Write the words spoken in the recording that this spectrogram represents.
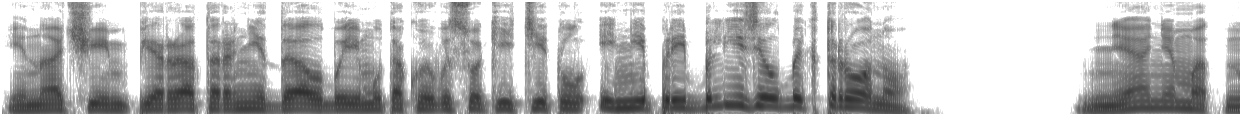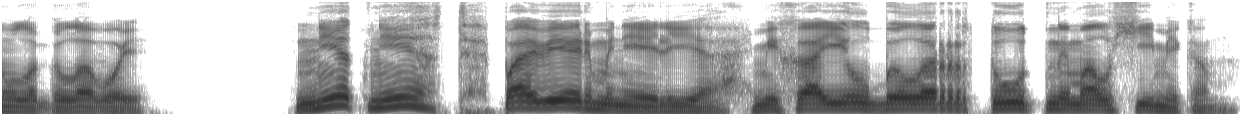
Иначе император не дал бы ему такой высокий титул и не приблизил бы к трону». Няня мотнула головой. «Нет-нет, поверь мне, Илья, Михаил был ртутным алхимиком.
